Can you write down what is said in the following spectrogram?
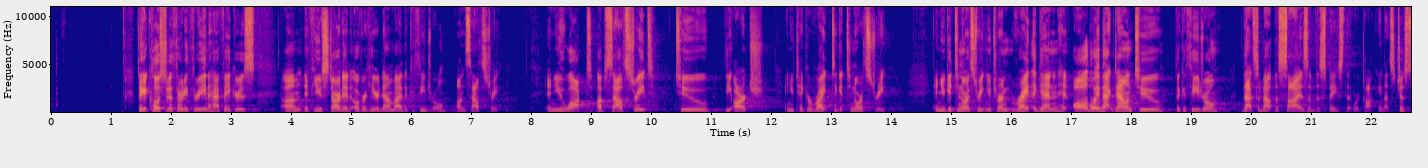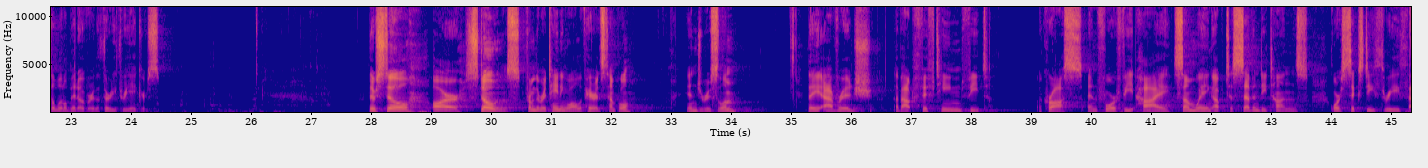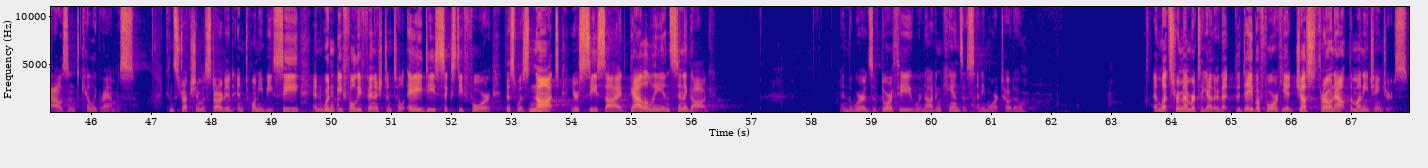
To get closer to 33 and a half acres, um, if you started over here down by the cathedral on South Street, and you walked up South Street to the arch, and you take a right to get to North Street, and you get to North Street, and you turn right again and hit all the way back down to the cathedral, that's about the size of the space that we're talking. That's just a little bit over the 33 acres. There still are stones from the retaining wall of Herod's temple in Jerusalem. They average about 15 feet across and 4 feet high, some weighing up to 70 tons or 63,000 kilograms. Construction was started in 20 BC and wouldn't be fully finished until AD 64. This was not your seaside Galilean synagogue. In the words of Dorothy, we're not in Kansas anymore, Toto. And let's remember together that the day before, he had just thrown out the money changers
